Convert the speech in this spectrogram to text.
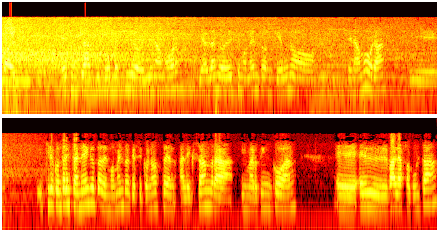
Es un clásico, un vestido y un amor, y hablando de ese momento en que uno se enamora, y quiero contar esta anécdota del momento en que se conocen Alexandra y Martín Coan. Eh, él va a la facultad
